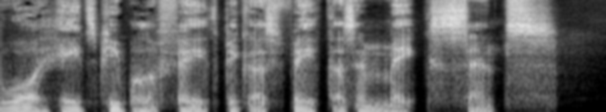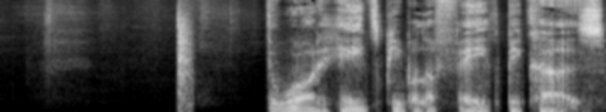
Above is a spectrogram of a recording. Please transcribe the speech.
The world hates people of faith because faith doesn't make sense. The world hates people of faith because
